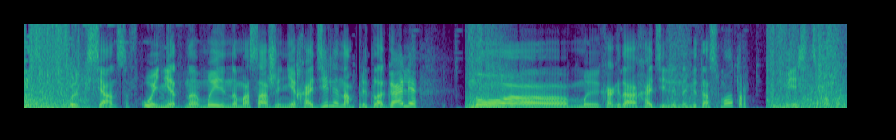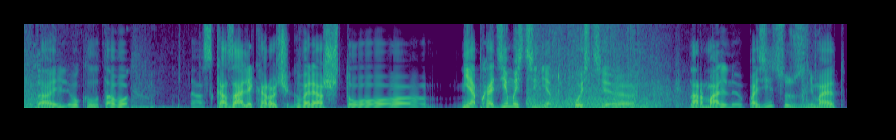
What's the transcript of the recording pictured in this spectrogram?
месяцев, сколько сеансов? Ой, нет, на, мы на массаже не ходили, нам предлагали. Но мы, когда ходили на медосмотр, месяц, по-моему, да, или около того, сказали, короче говоря, что необходимости нет. Кости нормальную позицию занимают.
